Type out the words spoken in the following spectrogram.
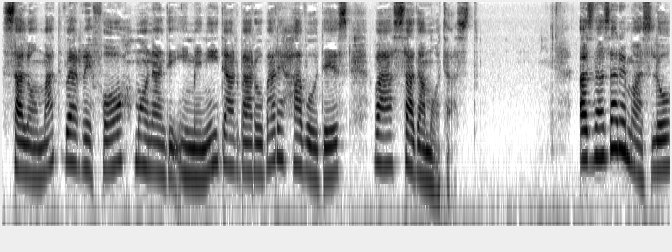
سلامت و رفاه مانند ایمنی در برابر حوادث و صدمات است. از نظر مزلو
